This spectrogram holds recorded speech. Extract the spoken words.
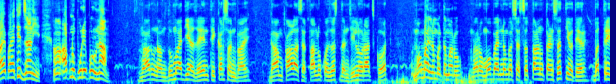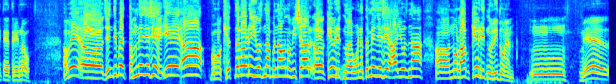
ભાઈ પાસેથી જ જાણીએ. આપનું પૂરેપૂરું નામ? મારું નામ દુમાદિયા જયંતિ કરશનભાઈ, ગામ કાળાસર, તાલુકો જસદણ, જિલ્લો રાજકોટ. મોબાઈલ નંબર તમારો? મારો મોબાઈલ નંબર છે સત્તાણું ત્રણ સત્યોતેર બત્રીસ તેત્રીસ નવ. હવે જયંતિભાઈ તમને જે છે એ આ ખેતલાડી યોજના બનાવવાનો વિચાર કેવી રીતનો આવ્યો? અને તમે જે છે આ યોજના નો લાભ કેવી રીતનો લીધો એમ? મેં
